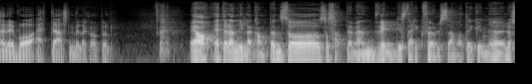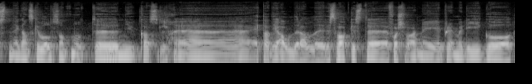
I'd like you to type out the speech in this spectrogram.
enn jeg var etter Aston Villa-kampen. Ja, etter den Villa-kampen så, så, satt jeg med en veldig sterk følelse av at det kunne løsne ganske voldsomt mot uh, Newcastle. Uh, et av de aller, aller svakeste forsvarene i Premier League. og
